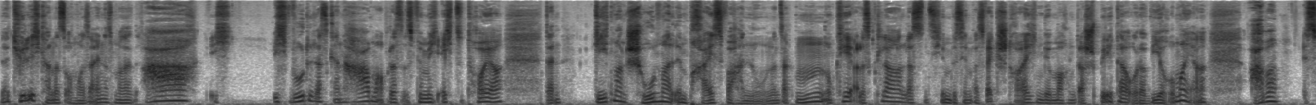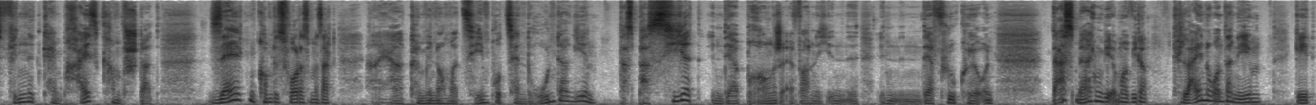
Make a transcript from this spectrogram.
Natürlich kann es auch mal sein, dass man sagt, ach, ich, ich würde das gern haben, aber das ist für mich echt zu teuer. Dann geht man schon mal in Preisverhandlungen und sagt, hm, okay, alles klar, lass uns hier ein bisschen was wegstreichen, wir machen das später oder wie auch immer, ja. Aber es findet kein Preiskampf statt. Selten kommt es vor, dass man sagt, naja, können wir nochmal 10% runtergehen? Das passiert in der Branche einfach nicht, in, in, in der Flughöhe. Und das merken wir immer wieder. Kleine Unternehmen geht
